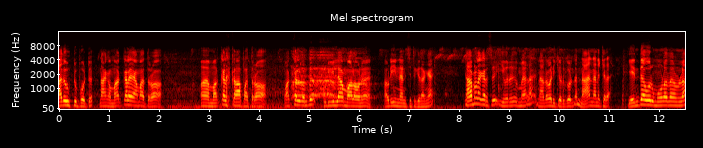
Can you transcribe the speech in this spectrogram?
அதை விட்டு போட்டு நாங்கள் மக்களை ஏமாத்துகிறோம் மக்களை காப்பாற்றுறோம் மக்கள் வந்து குடியில்லாமல் வாழணும் அப்படின்னு நினச்சிட்டு இருக்கிறாங்க. தமிழக அரசு இவர் மேலே நடவடிக்கை எடுக்கணும்னு தான் நான் நினைக்கிறேன். எந்த ஒரு மூலதனம்ல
